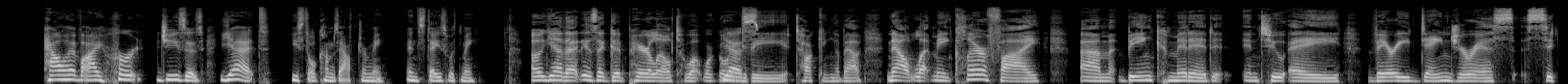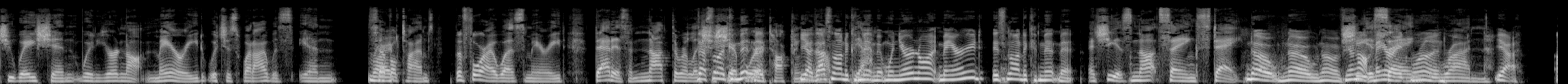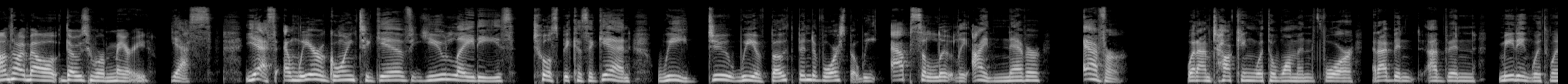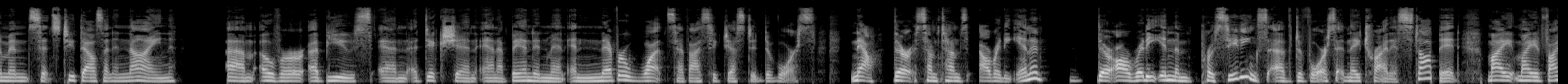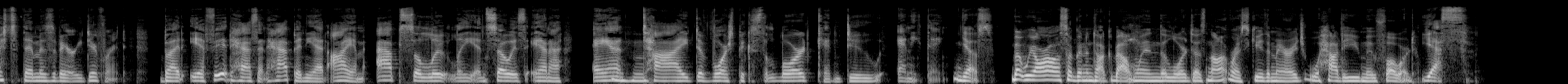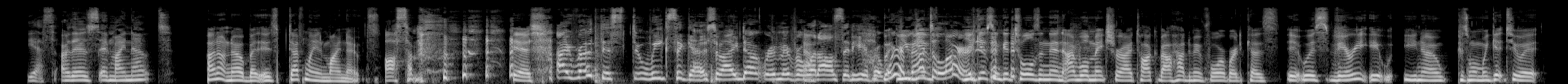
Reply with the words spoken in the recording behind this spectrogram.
How have I hurt Jesus? Yet he still comes after me and stays with me. Oh, yeah, that is a good parallel to what we're going yes. to be talking about. Now, let me clarify um, being committed into a very dangerous situation when you're not married, which is what I was in several right. times before I was married. That is not the relationship not we're talking yeah, about. that's not a commitment. Yeah. When you're not married, it's not a commitment. And she is not saying stay. No, no, no. If you're she not married, run. Run. Yeah. I'm talking about those who are married. Yes. Yes. And we are going to give you ladies tools because again, we do, we have both been divorced, but we absolutely, I never, ever when I'm talking with a woman for, and I've been, I've been meeting with women since 2009 um, over abuse and addiction and abandonment, and never once have I suggested divorce. Now, they're sometimes already in a they're already in the proceedings of divorce and they try to stop it, my my advice to them is very different. But if it hasn't happened yet, I am absolutely and so is Anna anti divorce mm-hmm. because the Lord can do anything. Yes. But we are also going to talk about when the Lord does not rescue the marriage, how do you move forward? Yes. Yes. Are those in my notes? I don't know, but it's definitely in my notes. Awesome. Yes. I wrote this two weeks ago, so I don't remember what all said here, but, but we're about give, to learn. You give some good tools, and then I will make sure I talk about how to move forward because it was very, it, you know, because when we get to it,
